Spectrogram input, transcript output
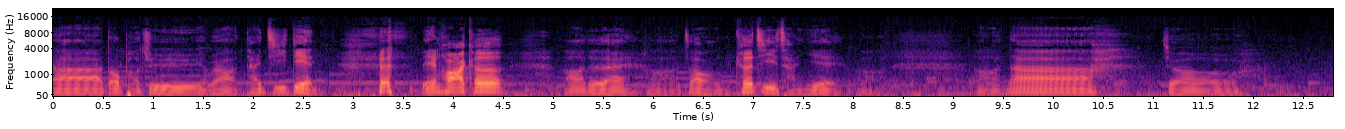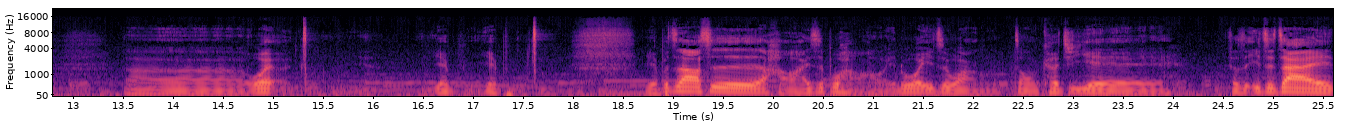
家都跑去有没有台积电、莲花科啊，对不对啊？这种科技产业啊，啊，那就呃，我也也也不知道是好还是不好哈。如果一直往这种科技业，就是一直在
